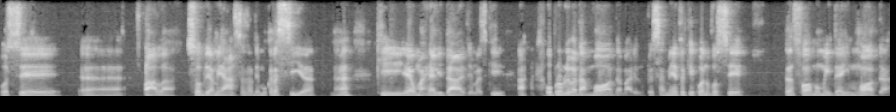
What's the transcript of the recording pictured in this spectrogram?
você é, fala sobre ameaças à democracia, né? que é uma realidade, mas que. A, o problema da moda, Mário, no pensamento, é que quando você transforma uma ideia em moda,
